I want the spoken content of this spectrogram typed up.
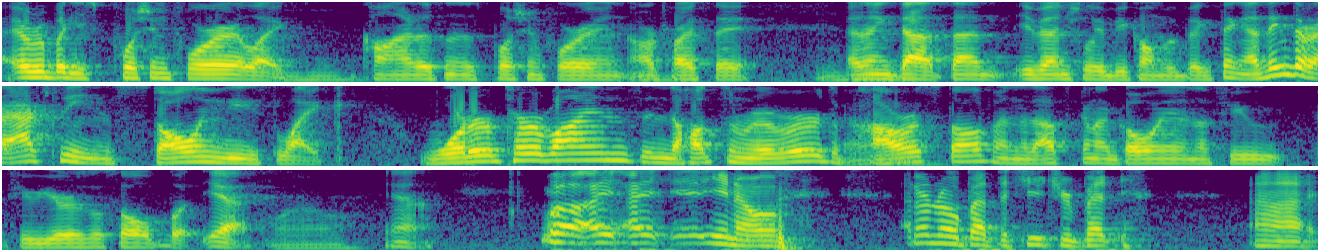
everybody's pushing for it. Like mm-hmm. Con Edison is pushing for it in our mm-hmm. tri-state. Mm-hmm. I think that that eventually become a big thing. I think they're actually installing these like water turbines in the Hudson River to oh. power stuff, and that's gonna go in a few a few years or so. But yeah, Wow. yeah. Well, I, I you know, I don't know about the future, but uh,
